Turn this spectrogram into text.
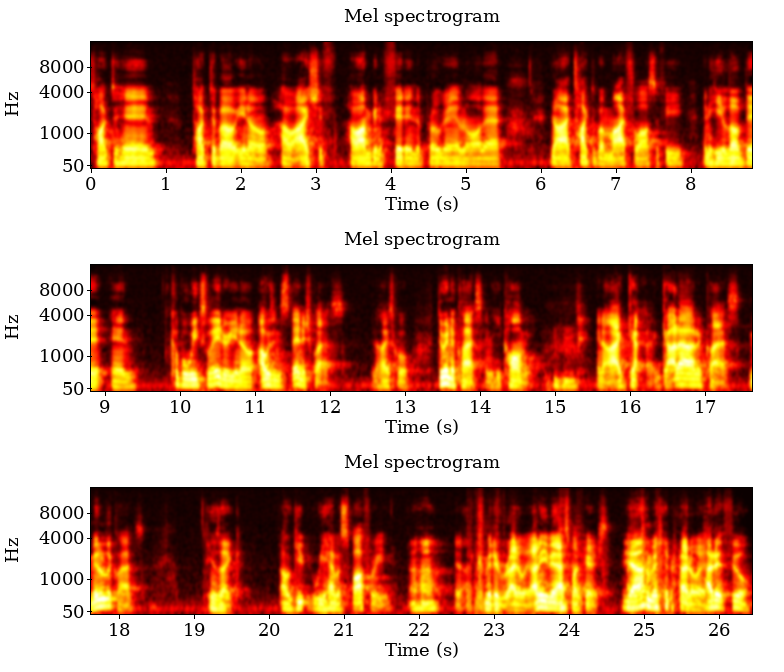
talked to him, talked about you know how I should, how I'm gonna fit in the program and all that. You know, I talked about my philosophy, and he loved it. And couple weeks later, you know, I was in Spanish class in high school during the class, and he called me, and I got got out of class, middle of the class. He was like, "I'll give, we have a spot for you." Uh huh. And I committed right away. I didn't even ask my parents. Yeah? I committed right away. How did it feel?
